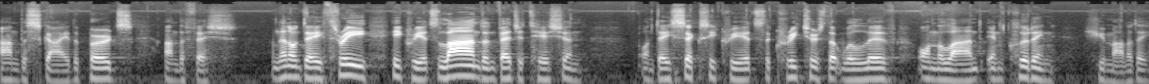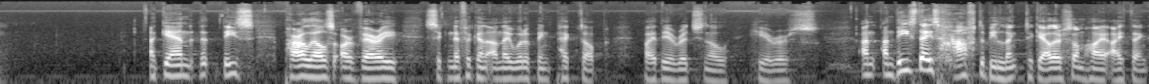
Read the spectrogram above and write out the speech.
and the sky, the birds and the fish. And then on day three, he creates land and vegetation. On day six, he creates the creatures that will live on the land, including humanity. Again, th- these parallels are very significant and they would have been picked up by the original hearers. And, and these days have to be linked together somehow, I think.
